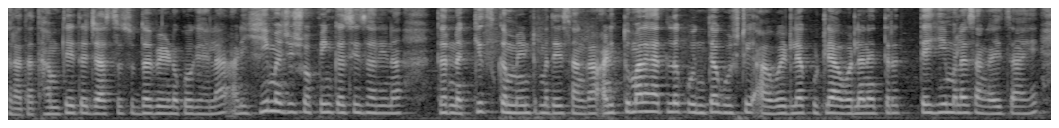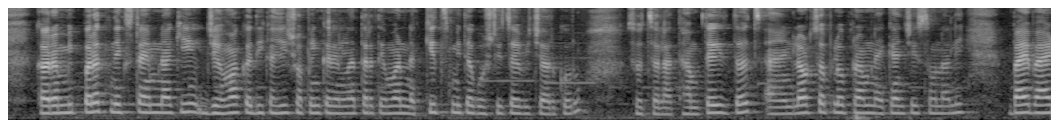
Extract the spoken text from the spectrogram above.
चला आता थांबते तर जास्तसुद्धा वेळ नको घ्यायला. आणि ही माझी शॉपिंग कशी झाली ना तर नक्कीच कमेंटमध्ये सांगा. आणि तुम्हाला ह्यातलं कोणत्या गोष्टी आवडल्या कुठल्या आवडल्या नाहीत तर तेही मला सांगायचं आहे. कारण मी परत नेक्स्ट टाईम ना की जेव्हा कधी काही शॉपिंग करेल ना तर तेव्हा नक्कीच मी त्या गोष्टीचा विचार करू. सो चला थांबते इथंच. And lots of love from नायकांची Sonali. Bye bye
